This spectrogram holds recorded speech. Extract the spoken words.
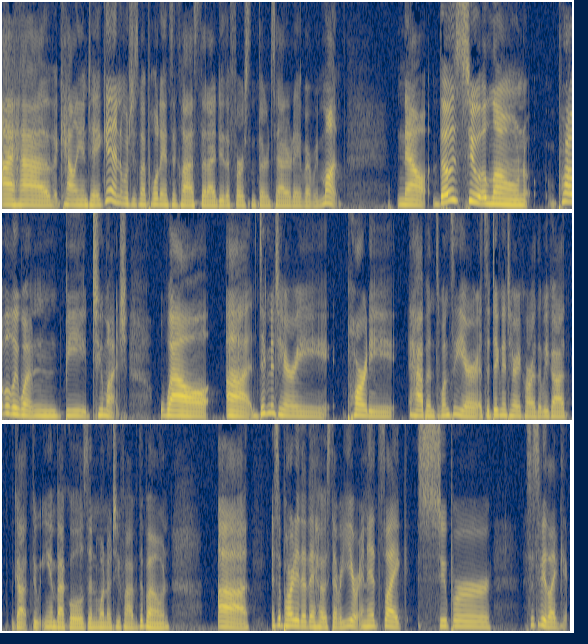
I have Caliente again, which is my pole dancing class that I do the first and third Saturday of every month. Now, those two alone probably wouldn't be too much. While uh dignitary party happens once a year. It's a dignitary card that we got got through Ian Beckles and 1025 The Bone. Uh it's a party that they host every year and it's like super it's supposed to be like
